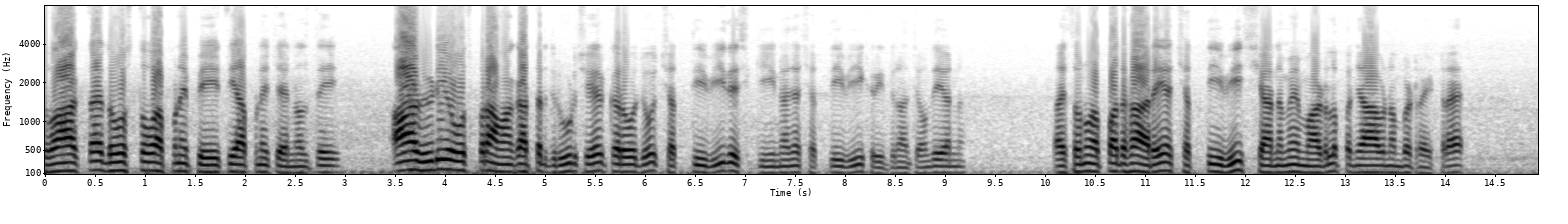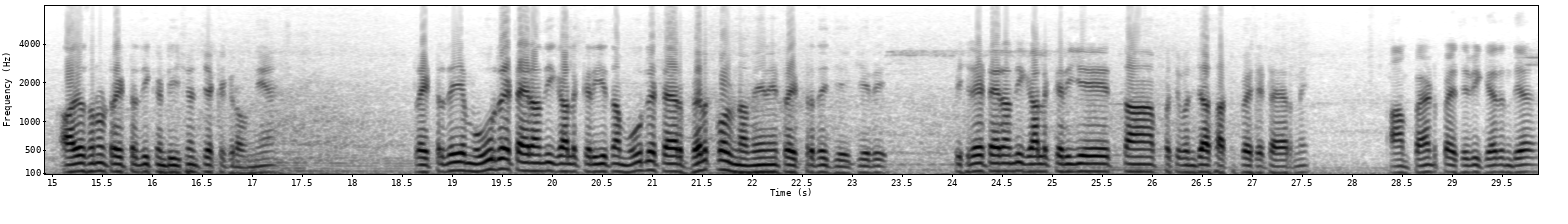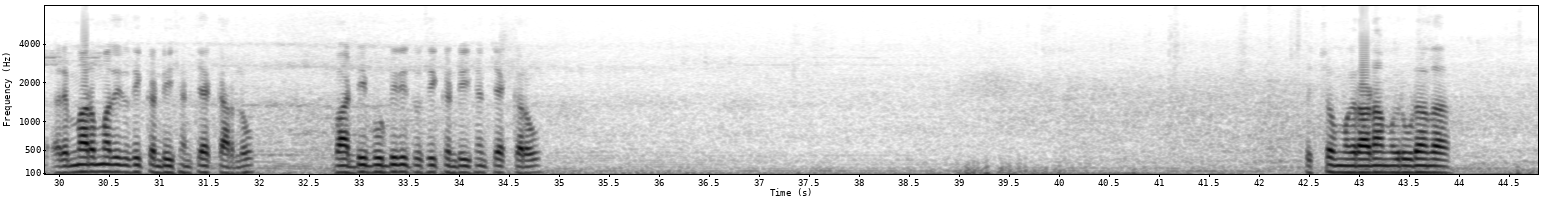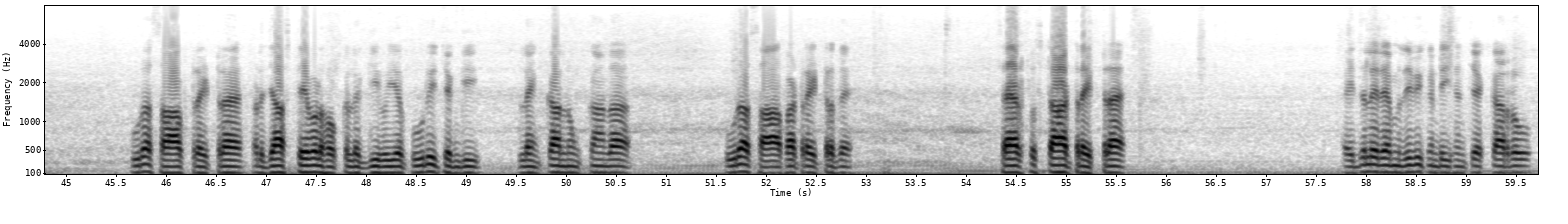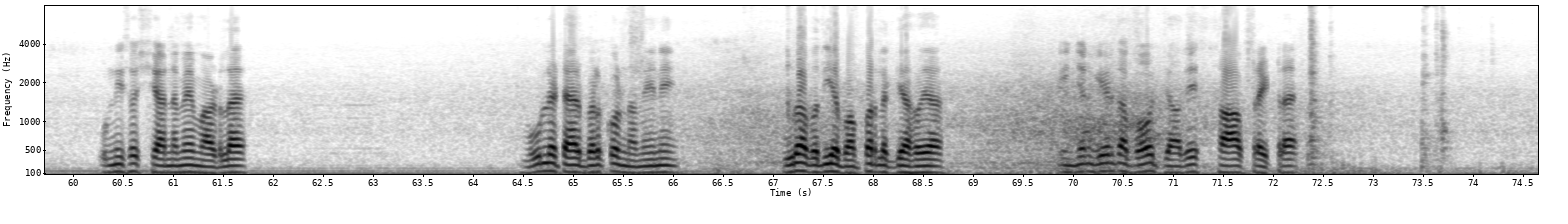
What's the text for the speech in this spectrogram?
ਸਵਾਗਤ ਹੈ ਦੋਸਤੋ ਆਪਣੇ ਪੇਜ ਤੇ, ਆਪਣੇ ਚੈਨਲ ਤੇ। ਆਹ ਵੀਡੀਓ ਉਸ ਭਰਾਵਾਂ ਖਾਤਰ ਜਰੂਰ ਸ਼ੇਅਰ ਕਰੋ ਜੋ 3620 ਦੇ ਸ਼ਕੀਨ ਆ ਜਾਂ 3620 ਖਰੀਦਣਾ ਚਾਹੁੰਦੇ ਹਨ। ਅੱਜ ਤੁਹਾਨੂੰ ਆਪਾਂ ਦਿਖਾ ਰਹੇ ਹਾਂ 3620 96 ਮਾਡਲ ਪੰਜਾਬ ਨੰਬਰ ਟਰੈਕਟਰ ਹੈ। ਆਜੋ ਤੁਹਾਨੂੰ ਟਰੈਕਟਰ ਦੀ ਕੰਡੀਸ਼ਨ ਚੈੱਕ ਕਰਾਉਂਦੇ ਆ ਟਰੈਕਟਰ ਦੇ ਜੇ ਮੂਹਰਲੇ ਟਾਇਰਾਂ ਦੀ ਗੱਲ ਕਰੀਏ ਤਾਂ ਮੂਹਰਲੇ ਟਾਇਰ ਬਿਲਕੁਲ ਨਵੇਂ ਨੇ ਟਰੈਕਟਰ ਦੇ ਜੇਕੇ ਦੇ। ਪਿਛਲੇ ਟਾਇਰਾਂ ਦੀ ਗੱਲ ਕਰੀਏ ਤਾਂ 55 60 ਪੈਸੇ ਟਾਇਰ ਨੇ। ਆਮ 65 ਪੈਸੇ ਵੀ ਕਹਿ ਦਿੰਦੇ ਆ। ਰਿਮਾਂ ਰੁਮਾਂ ਦੀ ਤੁਸੀਂ ਕੰਡੀਸ਼ਨ ਚੈੱਕ ਕਰ ਲਓ। ਬਾਡੀ ਬੂਡੀ ਦੀ ਤੁਸੀਂ ਕੰਡੀਸ਼ਨ ਚੈੱਕ ਕਰੋ। ਪਿੱਛੋਂ ਮਗਰਾੜਾ ਮਗਰੂੜਾਂ ਦਾ ਪੂਰਾ ਸਾਫ਼ ਟਰੈਕਟਰ ਹੈ। ਐਡਜਸਟੇਬਲ ਹੁੱਕ ਲੱਗੀ ਹੋਈ ਹੈ, ਪੂਰੀ ਚੰਗੀ। ਲੈਂਕਾਂ ਲੁੰਕਾਂ ਦਾ ਪੂਰਾ ਸਾਫ਼ ਹੈ ਟਰੈਕਟਰ ਦੇ ਸੈਲਫ ਸਟਾਰਟ ਟਰੈਕਟਰ ਹੈ। ਇਧਰਲੇ ਰਿਮ ਦੀ ਵੀ ਕੰਡੀਸ਼ਨ ਚੈੱਕ ਕਰ ਲਓ। 1996 ਮਾਡਲ ਹੈ। ਮੂਹਰਲੇ ਟਾਇਰ ਬਿਲਕੁਲ ਨਵੇਂ ਨੇ। ਪੂਰਾ ਵਧੀਆ ਬੰਪਰ ਲੱਗਿਆ ਹੋਇਆ। ਇੰਜਨ ਗੇਅਰ ਦਾ ਬਹੁਤ ਜ਼ਿਆਦਾ ਸਾਫ਼ ਟਰੈਕਟਰ ਹੈ।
